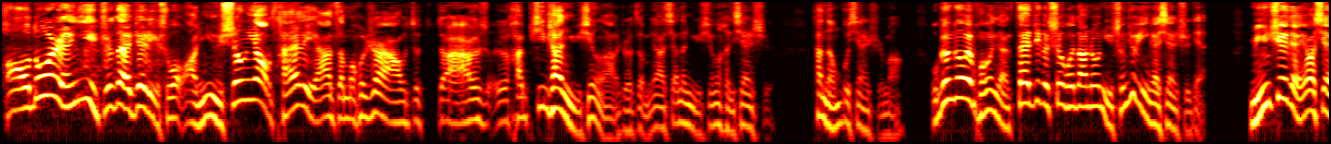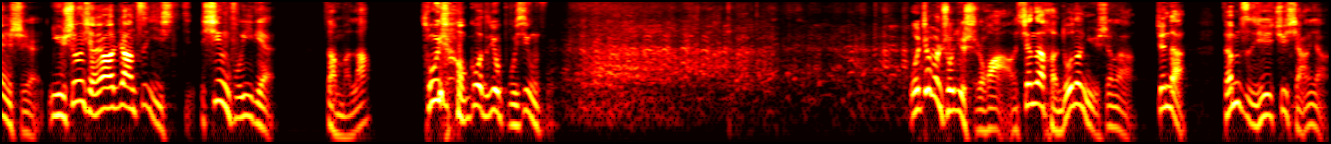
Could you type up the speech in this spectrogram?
好多人一直在这里说啊，女生要彩礼啊，怎么回事啊？这啊还批判女性啊，说怎么样？现在女性很现实，她能不现实吗？我跟各位朋友讲，在这个社会当中，女生就应该现实点，明确点，要现实。女生想要让自己幸福一点，怎么了？从小过得就不幸福。我这么说句实话啊，现在很多的女生啊，真的，咱们仔细去想想，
